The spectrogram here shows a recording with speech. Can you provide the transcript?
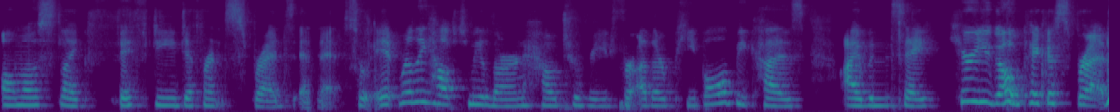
almost like 50 different spreads in it. So it really helped me learn how to read for other people because I would say, here you go, pick a spread.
